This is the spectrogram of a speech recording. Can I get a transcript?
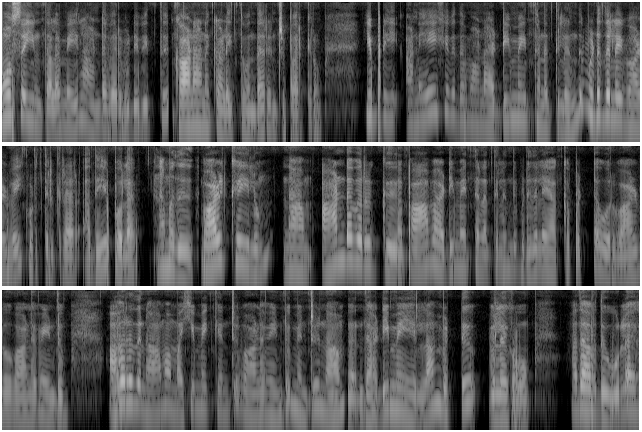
மோசையின் தலைமையில் ஆண்டவர் விடுவித்து காணானுக்கு அழைத்து வந்தார் என்று பார்க்கிறோம். இப்படி அநேக விதமான அடிமைத்தனத்திலிருந்து விடுதலை வாழ்வை கொடுத்திருக்கிறார். அதே போல நமது வாழ்க்கையிலும் நாம் ஆண்டவருக்கு பாவ அடிமைத்தனத்திலிருந்து விடுதலையாக்கப்பட்ட ஒரு வாழ்வு வாழ வேண்டும். அவரது நாம மகிமைக்கென்று வாழ வேண்டும் என்று நாம் இந்த அடிமையெல்லாம் விட்டு விலகுவோம். அதாவது உலக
